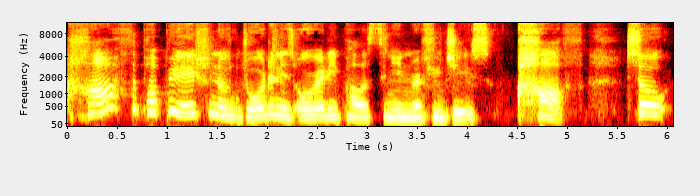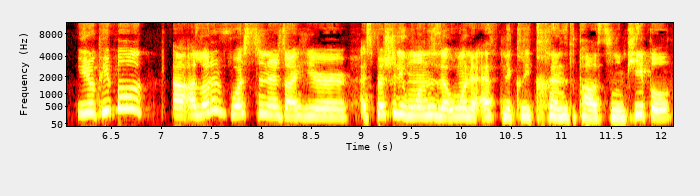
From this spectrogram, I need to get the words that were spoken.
half the population of Jordan is already Palestinian refugees. Half. So, you know, people uh, a lot of Westerners I hear, especially ones that want to ethnically cleanse the Palestinian people,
